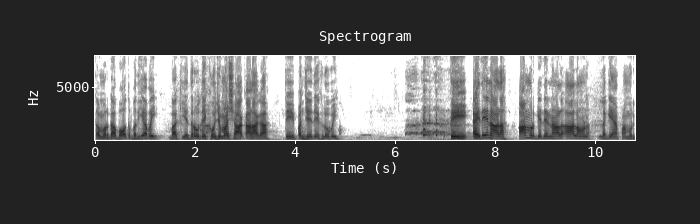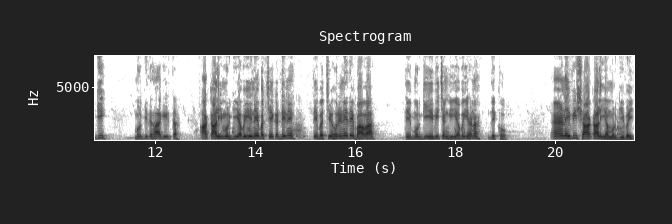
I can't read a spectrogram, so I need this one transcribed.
ਤਾਂ ਮੁਰਗਾ ਬਹੁਤ ਵਧੀਆ ਬਈ। ਬਾਕੀ ਇਧਰੋਂ ਦੇਖੋ ਜਮਾ ਸ਼ਾਹ ਕਾਲਾਗਾ ਤੇ ਪੰਜੇ ਦੇਖ ਲਓ ਬਈ। ਤੇ ਇਹਦੇ ਨਾਲ ਆ ਮੁਰਗੇ ਦੇ ਨਾਲ ਆ ਲਾਉਣ ਲੱਗੇ ਆ ਆਪਾਂ ਮੁਰਗੀ। ਮੁਰਗੀ ਦਿਖਾ ਗੀਰਤ। ਆ ਕਾਲੀ ਮੁਰਗੀ ਆ ਬਈ, ਇਹਨੇ ਬੱਚੇ ਕੱਢੇ ਨੇ। ਤੇ ਬੱਚੇ ਹੋ ਰਹੇ ਨੇ ਇਹਦੇ ਬਾਵਾ। ਤੇ ਮੁਰਗੀ ਇਹ ਵੀ ਚੰਗੀ ਆ ਬਈ, ਹਨਾ? ਦੇਖੋ। ਐਨ ਇਹ ਵੀ ਸ਼ਾਹ ਕਾਲੀ ਆ ਮੁਰਗੀ ਬਈ।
